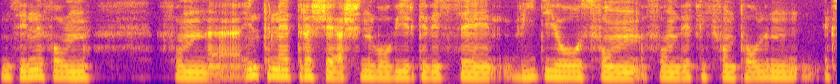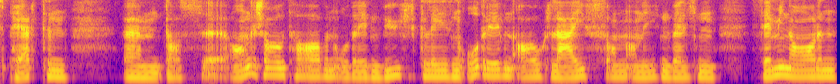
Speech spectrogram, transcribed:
im Sinne von von äh, Internetrecherchen, wo wir gewisse Videos von, von wirklich von tollen Experten ähm, das äh, angeschaut haben oder eben Bücher gelesen oder eben auch live an, an irgendwelchen Seminaren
